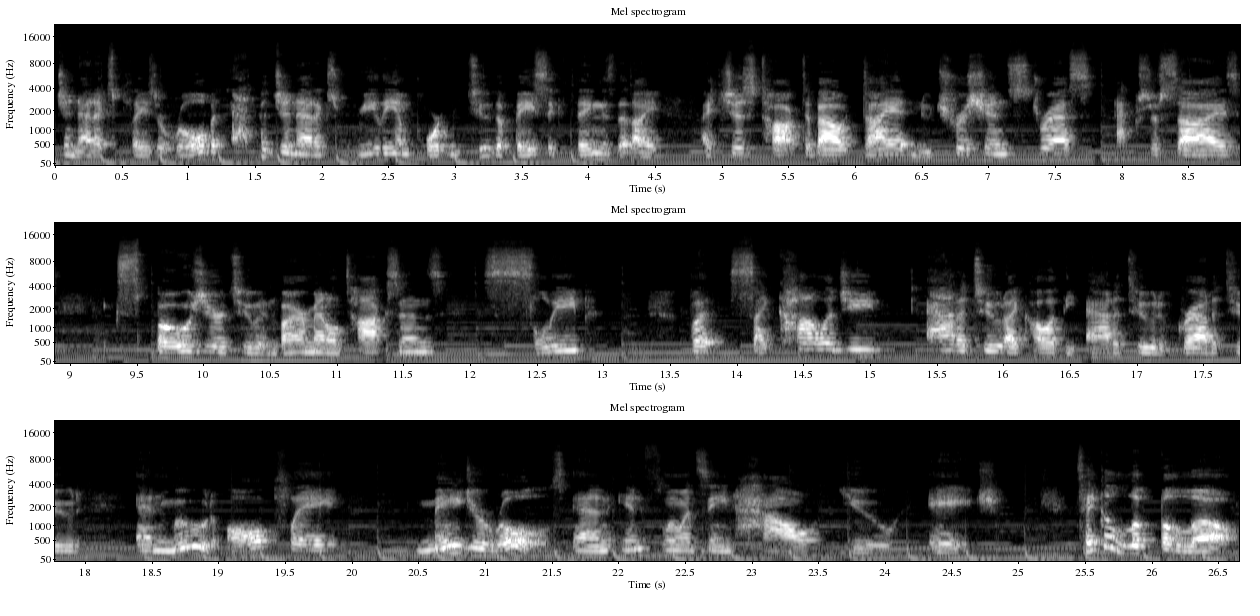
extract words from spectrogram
genetics plays a role, but epigenetics really important too. The basic things that I, I just talked about, diet, nutrition, stress, exercise, exposure to environmental toxins, sleep, but psychology, attitude, I call it the attitude of gratitude, and mood all play major roles in influencing how you age. Take a look below.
